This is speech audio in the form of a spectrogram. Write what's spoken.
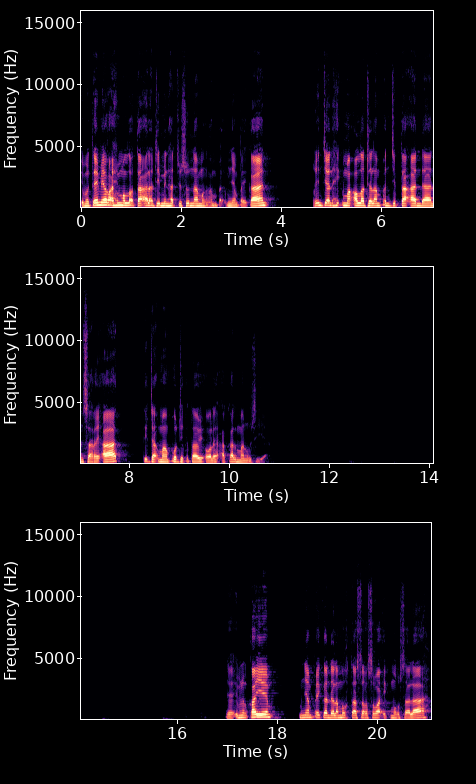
Ibn Taimiyah rahimahullah ta'ala di Minhajus Sunnah menyampaikan rincian hikmah Allah dalam penciptaan dan syariat tidak mampu diketahui oleh akal manusia. Ya, Ibn Qayyim menyampaikan dalam Mukhtasar Sawaik Mursalah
